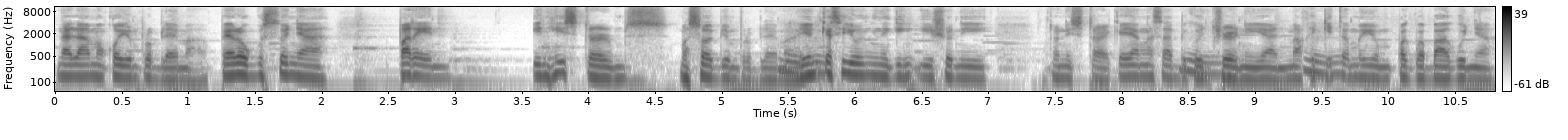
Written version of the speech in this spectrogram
nalaman ko yung problema. Pero gusto niya pa rin, in his terms, masolve yung problema. Yun kasi yung naging issue ni Tony Stark. Kaya nga sabi ko, journey yan. Makikita mo yung pagbabago niya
